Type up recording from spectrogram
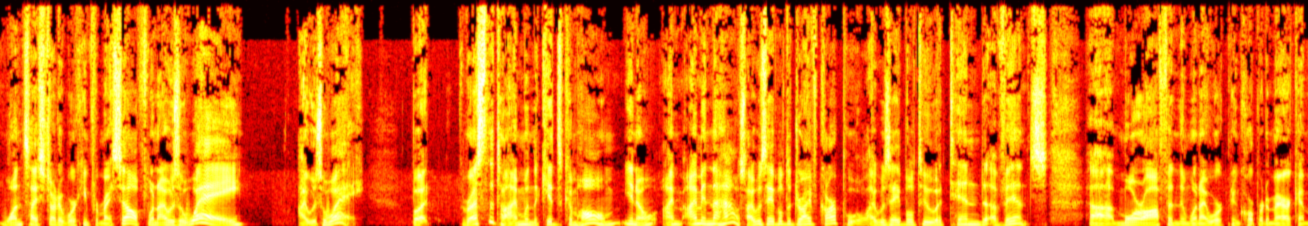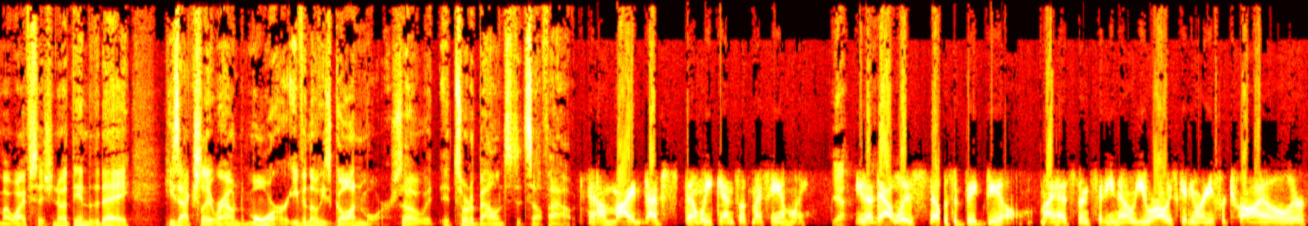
once I started working for myself, when I was away, I was away. But the rest of the time, when the kids come home, you know, I'm I'm in the house. I was able to drive carpool. I was able to attend events uh, more often than when I worked in corporate America. My wife says, you know, at the end of the day, he's actually around more, even though he's gone more. So it, it sort of balanced itself out. Um, I, I've spent weekends with my family. Yeah. You know, that was that was a big deal. My husband said, you know, you were always getting ready for trial or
